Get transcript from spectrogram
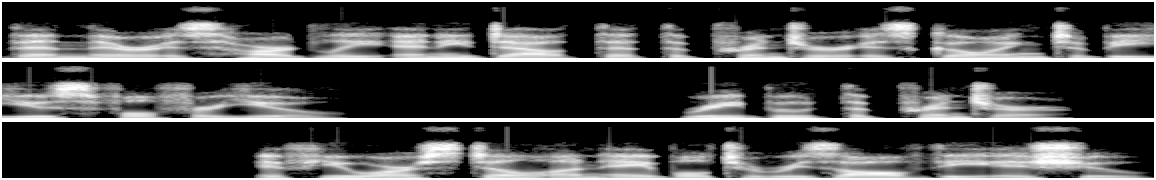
then there is hardly any doubt that the printer is going to be useful for you. Reboot the printer. If you are still unable to resolve the issue,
